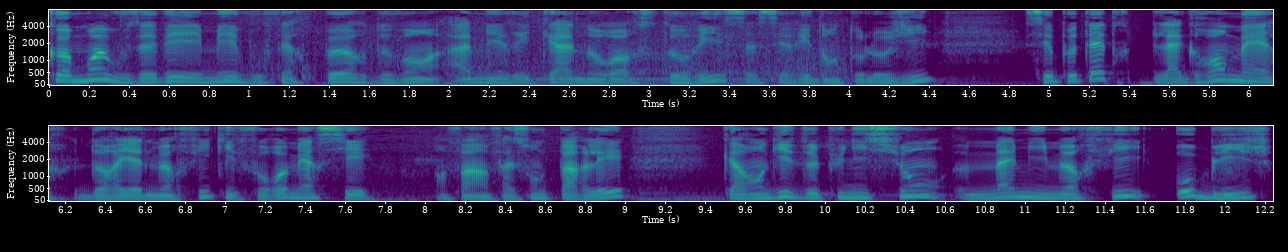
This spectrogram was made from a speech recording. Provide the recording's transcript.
Comme moi vous avez aimé vous faire peur devant American Horror Story, sa série d'anthologie, c'est peut-être la grand-mère de Ryan Murphy qu'il faut remercier. Enfin, façon de parler, car en guise de punition, Mamie Murphy oblige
